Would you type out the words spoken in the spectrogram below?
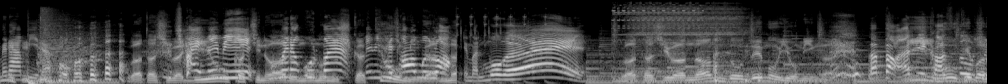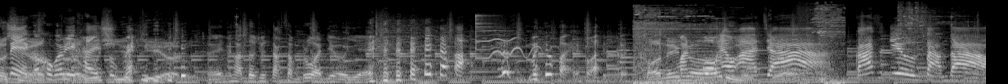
ไม่น่ามีนะโห 私は ใช่ 利 ไม่ 用 มี 価値の มึงไม่ あ ต้ る อง も พูด のに มาก しか ไม่มี 興 ใครชอบมึงหรอก 味がな ไอ้มันม่วงเอ้ย 私は何度でも蘇る แล้วต่ออันนี้คอสตูมชุดเมดก็คงไม่มีใครสุ่มแม่ง 教えてやる เฮ้ยมีคอสตูมชุดนักสำรวจอยู่เย่ ไม่ไหวไหวตอนนี้มันโมเอลอาจ้าการสกิลสามดาว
